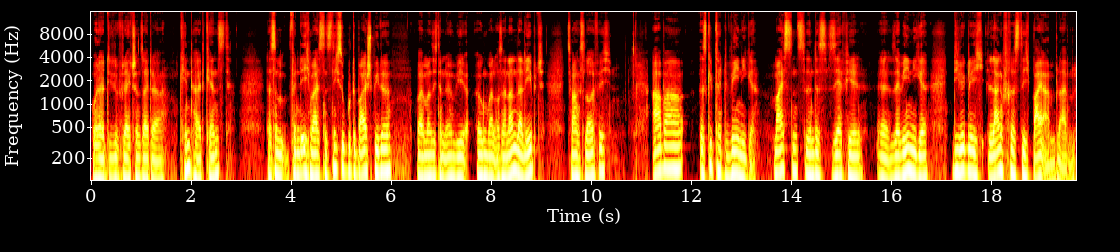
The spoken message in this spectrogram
oder die du vielleicht schon seit der Kindheit kennst. Das sind, finde ich, meistens nicht so gute Beispiele, weil man sich dann irgendwie irgendwann auseinanderlebt, zwangsläufig. Aber es gibt halt wenige. Meistens sind es sehr viel, äh, sehr wenige, die wirklich langfristig bei einem bleiben.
